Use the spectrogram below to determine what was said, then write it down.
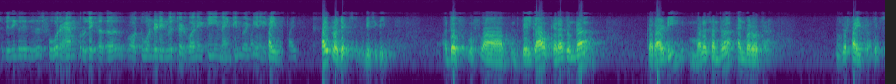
So basically, this is four HAM projects, other or 200 invested, 180 in 1920 and 80. Five, five, five projects basically. Uh, the uh, Belgaum, Khairatunda, Karadi, Mallasandra, and Vadodara. These are five projects.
